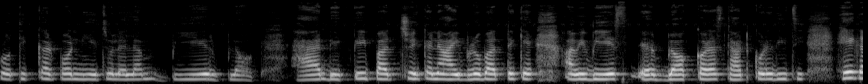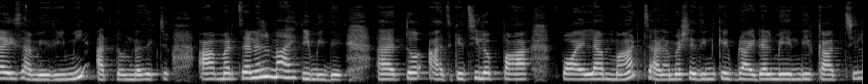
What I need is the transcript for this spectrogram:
প্রতীক্ষার পর নিয়ে চলে এলাম বিয়ের ব্লগ। হ্যাঁ দেখতেই পাচ্ছ এখানে আইব্রোবার থেকে আমি বিয়ে ব্লগ করা স্টার্ট করে দিয়েছি। হে গাইস, আমি রিমি আর তোমরা দেখছ আমার চ্যানেল মাই রিমি দে। তো আজকে ছিল পা, পয়লা মার্চ আর আমার সেদিনকে ব্রাইডাল মেহেন্দির কাজ ছিল।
